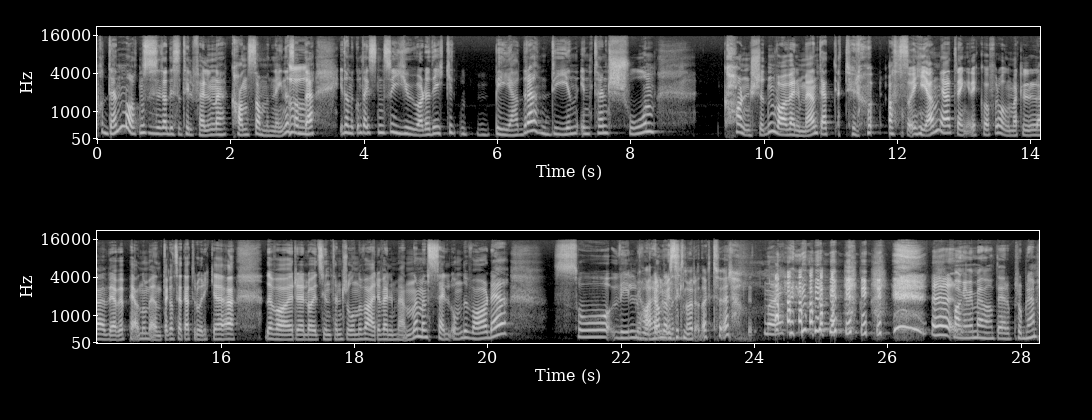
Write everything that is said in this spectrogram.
På den måten så syns jeg disse tilfellene kan sammenlignes. At det, I denne konteksten så gjør det det ikke bedre. Din intensjon Kanskje den var velment. Jeg, jeg tror, altså igjen, jeg trenger ikke å forholde meg til eh, VVP noe mer enn jeg kan si at jeg tror ikke det var Lloyds intensjon å være velmenende, men selv om det var det, så vil Vi har heldigvis ikke noen redaktør. Nei. Mange vil mene at det er et problem.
